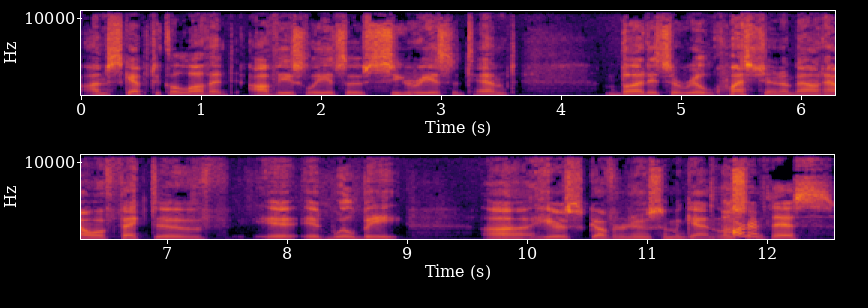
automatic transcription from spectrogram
I'm skeptical of it. Obviously, it's a serious attempt, but it's a real question about how effective it, it will be. Uh, here's Governor Newsom again. Listen. Part of this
